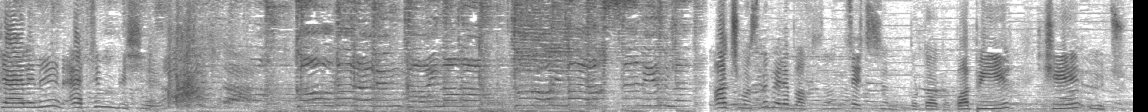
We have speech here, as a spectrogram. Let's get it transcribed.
gəlinin ətin bişir. Açmasını belə baxsın, seçsin Burada burdadır. Bir, iki, üç.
